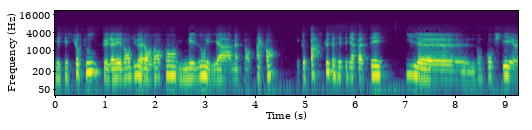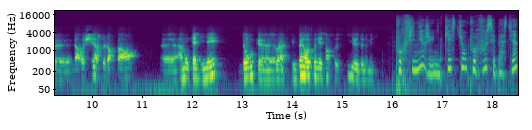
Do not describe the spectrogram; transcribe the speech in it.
mais c'est surtout que j'avais vendu à leurs enfants une maison il y a maintenant cinq ans et que parce que ça s'était bien passé, ils euh, ont confié euh, la recherche de leurs parents euh, à mon cabinet. Donc voilà, c'est une belle reconnaissance aussi de nos métiers. Pour finir, j'ai une question pour vous, Sébastien.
